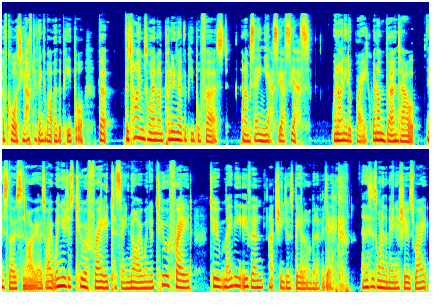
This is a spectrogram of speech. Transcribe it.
of course, you have to think about other people, but the times when I'm putting other people first and I'm saying yes, yes, yes, when I need a break, when I'm burnt out, it's those scenarios, right? When you're just too afraid to say no, when you're too afraid to maybe even actually just be a little bit of a dick. And this is one of the main issues, right?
